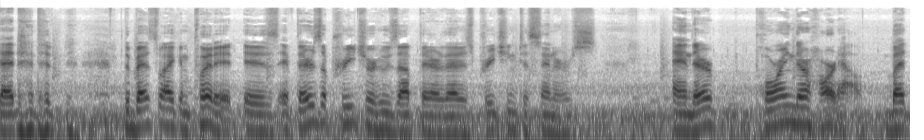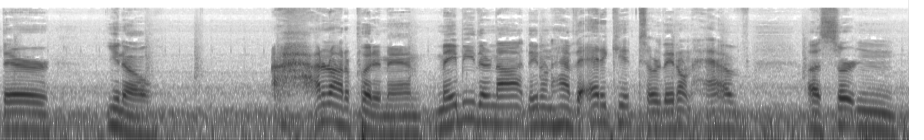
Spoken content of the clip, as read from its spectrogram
that the best way I can put it is if there's a preacher who's up there that is preaching to sinners and they're pouring their heart out, but they're, you know, I don't know how to put it, man. Maybe they're not, they don't have the etiquette or they don't have a certain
